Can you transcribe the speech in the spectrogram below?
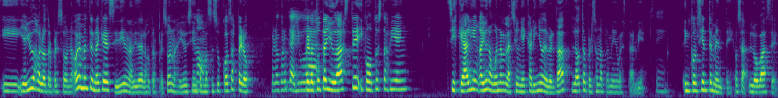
Y, y ayudas a la otra persona. Obviamente no hay que decidir en la vida de las otras personas, ellos deciden No. cómo hacen sus cosas, pero, Pero creo que ayuda. pero tú te ayudaste y cuando tú estás bien, si es que alguien hay una buena relación y hay cariño de verdad, la otra persona también va a estar bien. Sí. Inconscientemente, o sea, lo va a hacer.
